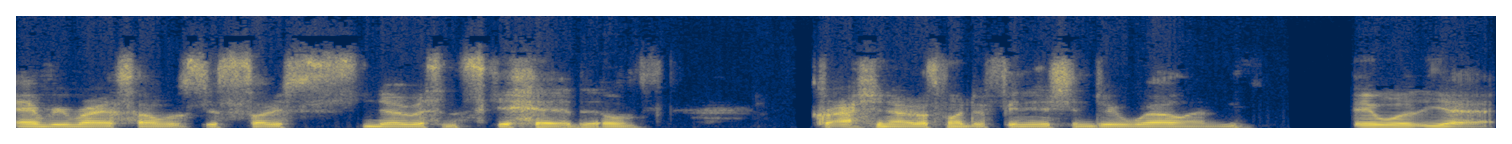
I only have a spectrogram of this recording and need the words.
every race, I was just so nervous and scared of crashing. I just wanted to finish and do well, and it was yeah,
